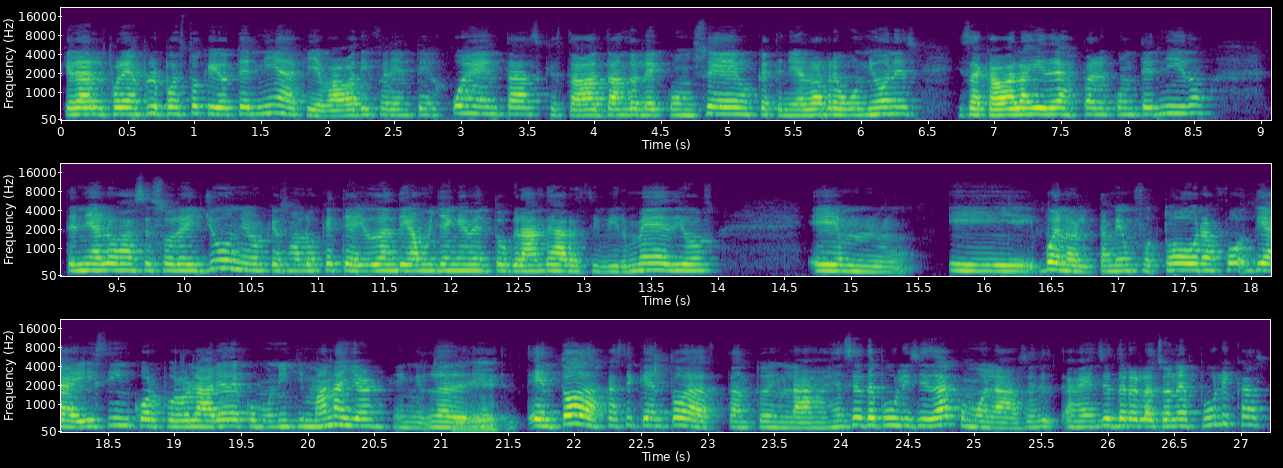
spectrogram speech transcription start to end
que era, por ejemplo, el puesto que yo tenía, que llevaba diferentes cuentas, que estaba dándole consejos, que tenía las reuniones y sacaba las ideas para el contenido. Tenía los asesores junior, que son los que te ayudan, digamos, ya en eventos grandes a recibir medios. Em, y bueno, también fotógrafo. De ahí se incorporó el área de community manager en, en, todas, casi que en todas, tanto en las agencias de publicidad como en las agencias de relaciones públicas,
